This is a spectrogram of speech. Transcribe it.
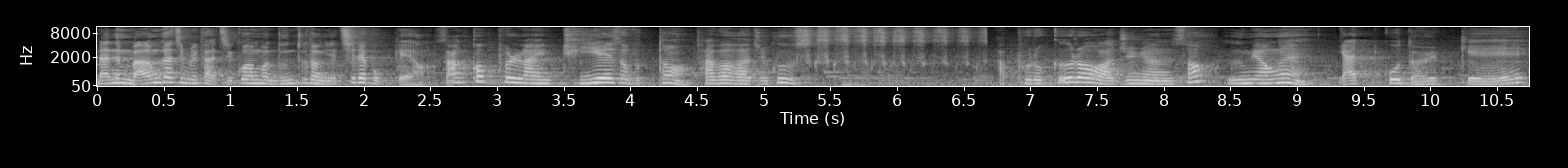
라는 마음가짐을 가지고 한번 눈두덩이에 칠해볼게요. 쌍꺼풀 라인 뒤에서부터 잡아가지고 슥슥슥슥슥슥슥 앞으로 끌어와주면서 음영을 얕고 넓게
